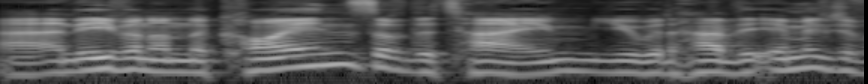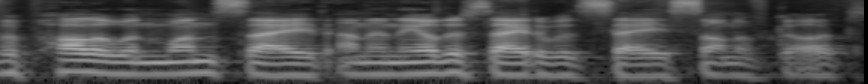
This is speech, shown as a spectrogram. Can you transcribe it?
Uh, and even on the coins of the time, you would have the image of Apollo on one side, and on the other side, it would say Son of God.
